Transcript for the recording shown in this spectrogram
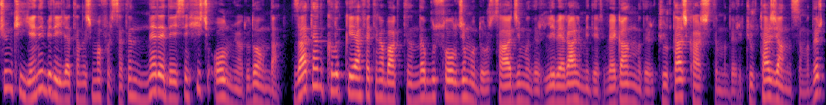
Çünkü yeni biriyle tanışma fırsatın neredeyse hiç olmuyordu da ondan. Zaten kılık kıyafetine baktığında bu solcu mudur, sağcı mıdır, liberal midir, vegan mıdır, kürtaj karşıtı mıdır, kürtaj yanlısı mıdır?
